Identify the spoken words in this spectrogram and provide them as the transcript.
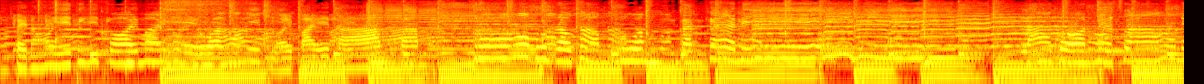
หน่อยถึงคอยไม่ไหวปล่อยไปตามกรรมเพราะบุญเราทำร่วมกันแค่นี้ ลาก่อนแม่สาวใน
